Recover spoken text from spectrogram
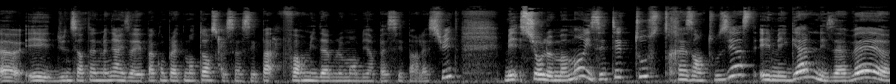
euh, et d'une certaine manière ils n'avaient pas complètement tort parce que ça s'est pas formidablement bien passé par la suite. Mais sur le moment ils étaient tous très enthousiastes et Meghan les avait euh,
